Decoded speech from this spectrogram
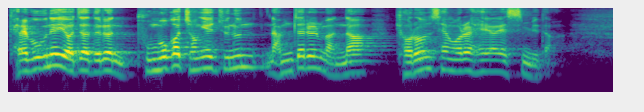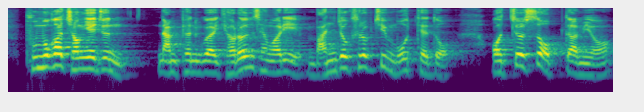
대부분의 여자들은 부모가 정해주는 남자를 만나 결혼 생활을 해야 했습니다. 부모가 정해준 남편과의 결혼 생활이 만족스럽지 못해도 어쩔 수 없다며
